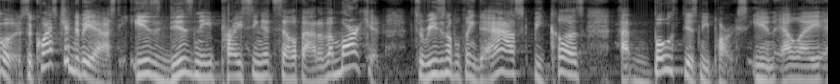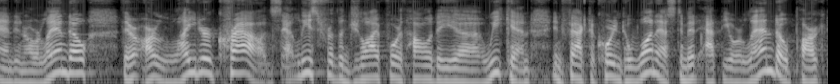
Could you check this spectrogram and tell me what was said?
Well, there's a question to be asked. Is Disney pricing itself out of the market? It's a reasonable thing to ask because at both Disney parks, in LA and in Orlando, there are lighter crowds, at least for the July 4th holiday uh, weekend. In fact, according to one estimate at the Orlando park,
